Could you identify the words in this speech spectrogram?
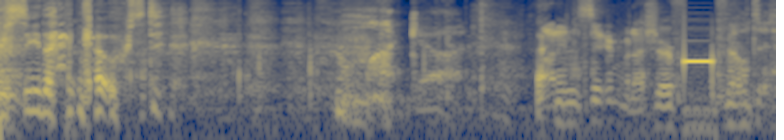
You see that ghost? Oh my god. I didn't see it, but I sure felt it.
